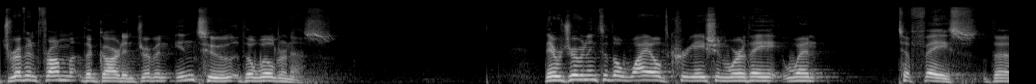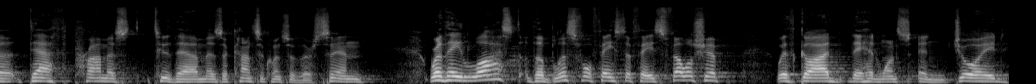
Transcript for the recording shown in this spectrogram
driven from the garden, driven into the wilderness. They were driven into the wild creation where they went to face the death promised to them as a consequence of their sin, where they lost the blissful face to face fellowship with God they had once enjoyed,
